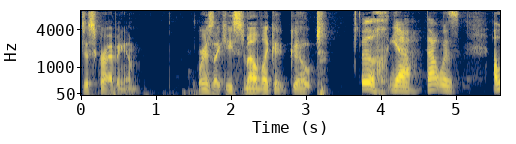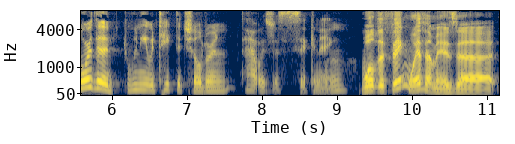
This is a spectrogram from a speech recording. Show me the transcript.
describing him, where he's like he smelled like a goat. Ugh, yeah, that was. Or the when he would take the children, that was just sickening. Well, the thing with him is, uh,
